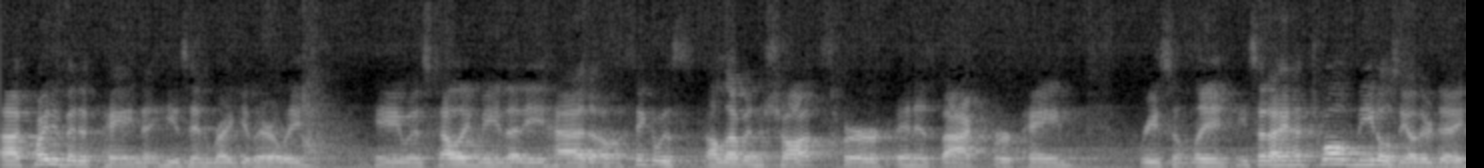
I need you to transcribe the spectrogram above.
uh, quite a bit of pain that he's in regularly. He was telling me that he had, uh, I think it was 11 shots for in his back for pain recently. He said I had 12 needles the other day,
